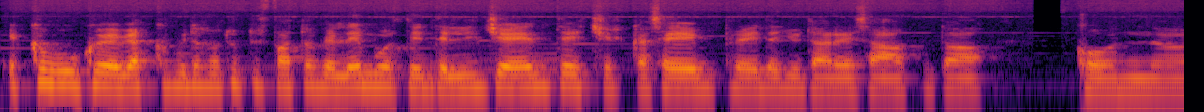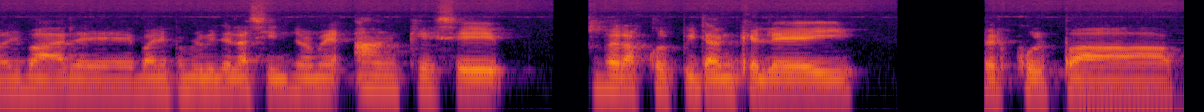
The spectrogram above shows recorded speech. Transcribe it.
e comunque vi ha capito soprattutto il fatto che lei è molto intelligente e cerca sempre di aiutare Sakuta con uh, i vari, vari, problemi della sindrome, anche se verrà colpita anche lei per colpa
